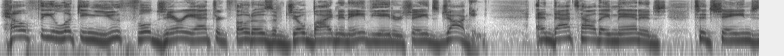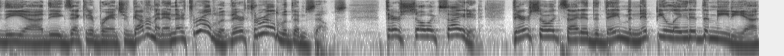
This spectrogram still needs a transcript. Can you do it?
healthy looking, youthful, geriatric photos of Joe Biden in aviator shades jogging. And that's how they managed to change the uh, the executive branch of government. And they're thrilled with they're thrilled with themselves. They're so excited. They're so excited that they manipulated the media,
